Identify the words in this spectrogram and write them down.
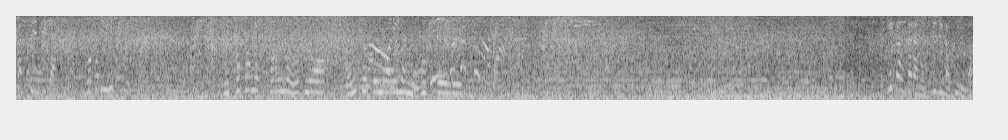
作戦時間残り1分。味方の機体の多くは、本拠点を今向かっている。機関からの指示が来るわ。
